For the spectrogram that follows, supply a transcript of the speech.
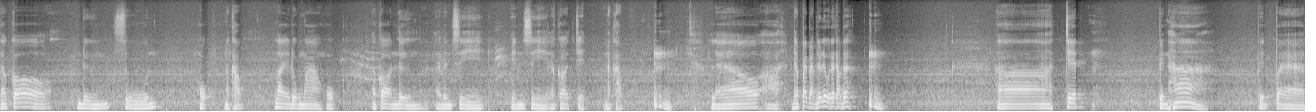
แล้วก็หนึ่งศูนย์หกนะครับ ไล่ลงมาหกแล้วก็หนึ่งเป็นสี่เป็นสี่แล้วก็เจ็ดนะครับ แล้วเดี๋ยวไปแบบเร็วๆนะครับเด้อเจ็ดเป็นห้าเป็นแปด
